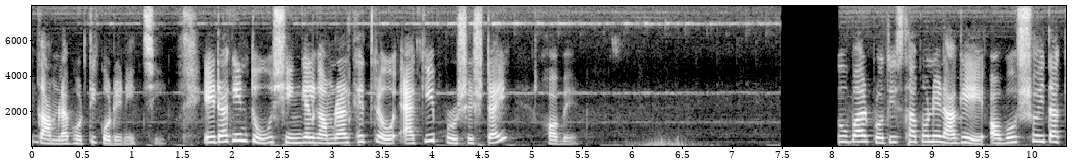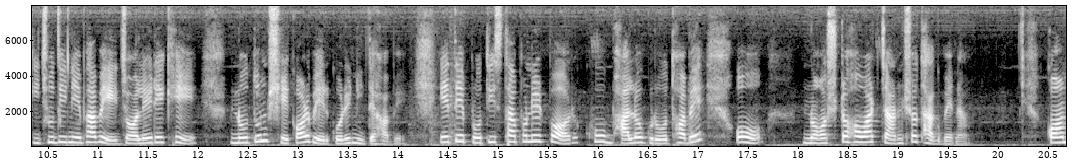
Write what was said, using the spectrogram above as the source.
গামলা ভর্তি করে নিচ্ছি। এটা কিন্তু সিঙ্গেল গামলার ক্ষেত্রেও একই প্রসেসটাই হবে। দুবার প্রতিস্থাপনের আগে অবশ্যই তা কিছুদিন এভাবে জলে রেখে নতুন শেকড় বের করে নিতে হবে। এতে প্রতিস্থাপনের পর খুব ভালো গ্রোথ হবে ও নষ্ট হওয়ার চান্সও থাকবে না। কম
